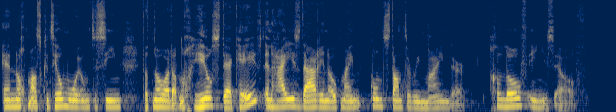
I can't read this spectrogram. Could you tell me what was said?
En nogmaals, ik vind het heel mooi om te zien dat Noah dat nog heel sterk heeft. En hij is daarin ook mijn constante reminder. Geloof in jezelf.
